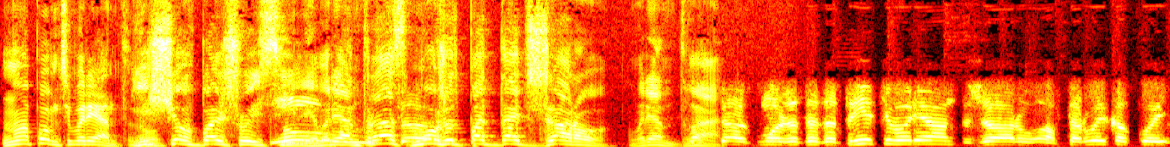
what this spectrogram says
Ну, напомните варианты. ну. Еще в большой силе. Ну, Вариант раз. да. Может поддать жару. Вариант два. Так, может, это третий вариант, жару, а второй какой?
